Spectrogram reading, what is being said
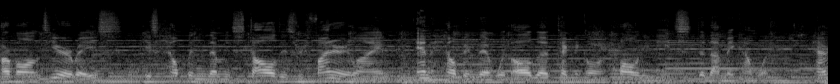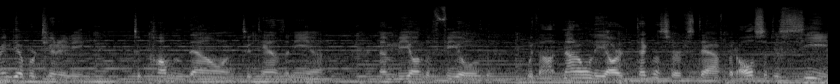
our volunteer base is helping them install this refinery line and helping them with all the technical and quality needs that that may come with. Having the opportunity to come down to Tanzania and be on the field with uh, not only our TechnoServe staff, but also to see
